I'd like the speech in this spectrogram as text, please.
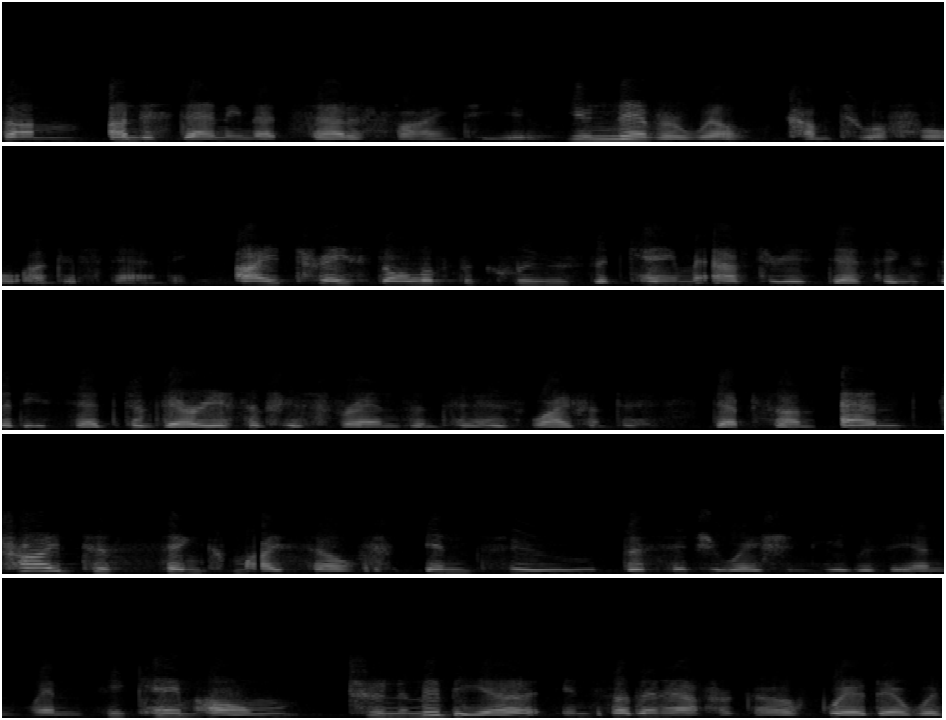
some understanding that's satisfying to you. You never will come to a full understanding. I traced all of the clues that came after his death, things that he said to various of his friends and to his wife and to his stepson and tried to think myself into the situation he was in when he came home to Namibia in southern Africa, where there was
